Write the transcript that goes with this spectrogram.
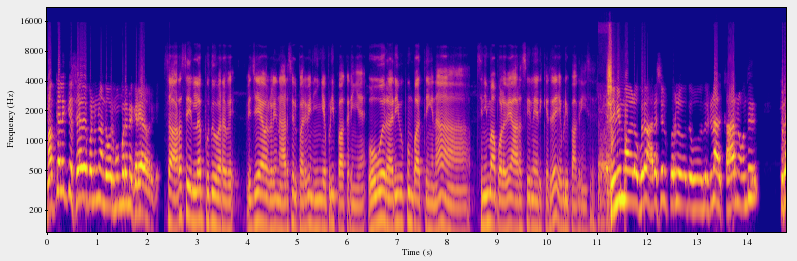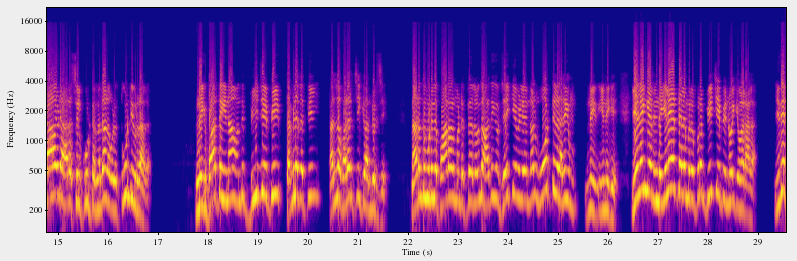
மக்களுக்கு சேவை பண்ணணும் அந்த ஒரு மும்முரமே கிடையாது அவருக்கு. ஸோ அரசியல்ல புது வரவு. விஜய் அவர்களின் அரசியல் பறவை நீங்க எப்படி பாக்குறீங்க? ஒவ்வொரு அறிவிப்பும் பார்த்தீங்கன்னா சினிமா போலவே அரசியல் இருக்கிறத எப்படி பாக்குறீங்க சார் சினிமாவில் கூட அரசியல் குரல் வந்து வந்திருக்குன்னா அது காரணம் வந்து திராவிட அரசியல் கூட்டங்கள் தான் அவங்களை தூண்டி விடுறாங்க. இன்னைக்கு பாத்தீங்கன்னா வந்து பிஜேபி தமிழகத்தில் நல்ல வளர்ச்சிக்கு வந்துருச்சு. நடந்து முடிந்த பாராளுமன்ற தேர்தல் வந்து அதிகம் ஜெயிக்கவில்லை என்றாலும் ஓட்டுகள் அதிகம் இன்னைக்கு. இளைஞர் இந்த இளைய தலைமுறை புறம் பிஜேபி நோக்கி வராங்க. இதை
